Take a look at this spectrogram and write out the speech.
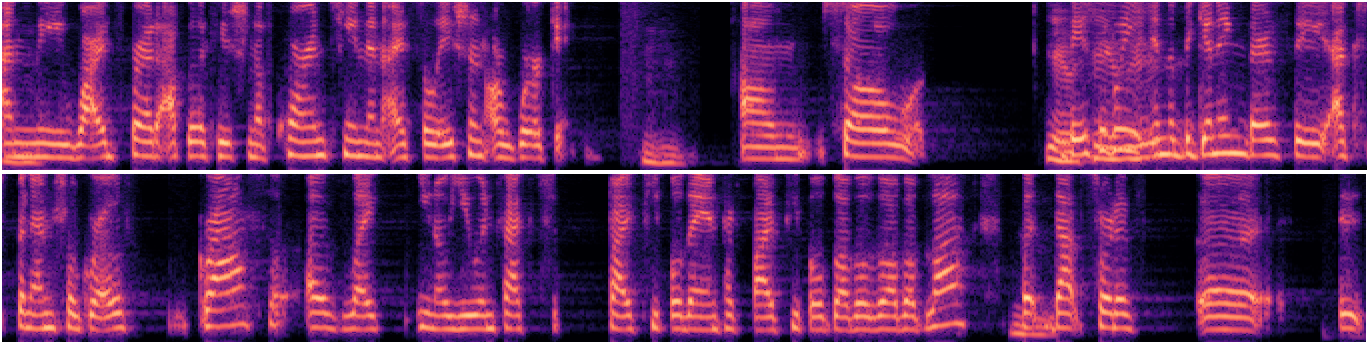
and Mhm. the widespread application of quarantine and isolation are working. Mhm. Um, so Yeah, basically you- in the beginning there's the exponential growth graph of like you know you infect five people they infect five people blah blah blah blah blah but Mhm. that sort of uh it,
